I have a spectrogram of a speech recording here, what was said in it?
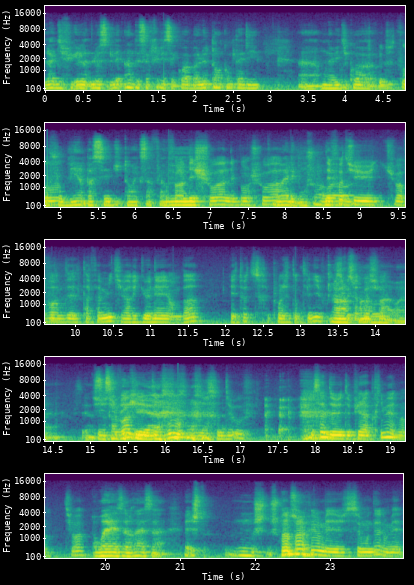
la le- un des sacrifices, c'est quoi? Bah, Le temps, comme tu as dit. Euh, on avait dit quoi? Du faut, bien passer du temps avec sa famille. faire les choix, les bons choix. Ouais, les bons choix. Des ouais, fois, ouais. tu, tu vas voir des- ta famille qui va rigoler en bas et toi, tu serais plongé dans tes livres Ah, parce que t'as pas choix. Tu, tu vois des, des bons, des choses de ouf. Mais ça, de- depuis la primaire, hein, tu vois. Ouais, c'est vrai, ça. Mais je, je, je Enfin, pas la que- primaire, mais secondaire, mais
